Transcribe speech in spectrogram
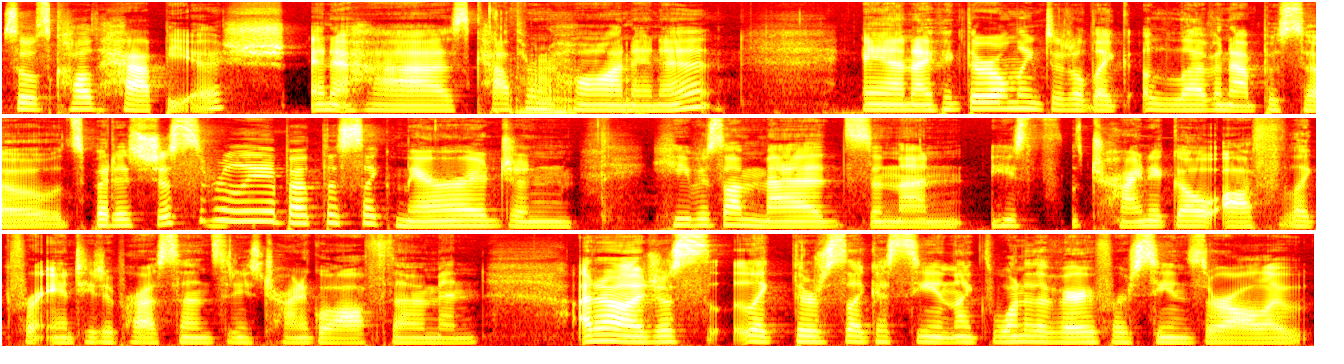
So it's called Happy-ish, and it has Kathryn Hahn in it. And I think they only did uh, like 11 episodes, but it's just really about this like marriage and he was on meds and then he's trying to go off like for antidepressants and he's trying to go off them. And I don't know, I just like there's like a scene, like one of the very first scenes, they're all out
